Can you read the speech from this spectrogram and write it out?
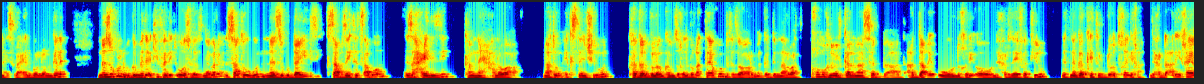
ናይ እስራኤል በሎ ንገለ ነዚ ኩሉ ብግምት ኣእትዩ ፈሊጥዎ ስለ ዝነበረ፣ ንሳቶም እውን ነዚ ጉዳይ እዚ ክሳብ ዘይተጻብኦም እዚ ሓይሊ እዚ ከም ናይ ሓለዋ ናቶም ኤክስተንሽን እውን ከገልግሎም ከም ዝኽእል ብቐጥታ ይኹን ብተዘዋዋሪ መገዲ ምናልባት ከምኡ ክንብል ከለና ሰብ ኣዳቒቑ ንኽሪኦ እንድሕር ዘይፈቲኑ ነቲ ነገር ከይትርድኦ ትኽእል ኢኻ። እንድሕር ደኣ ርኢኻዮ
